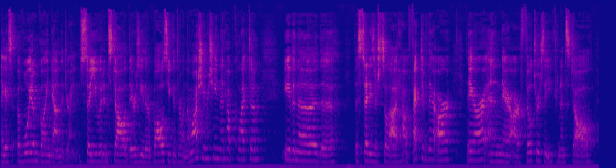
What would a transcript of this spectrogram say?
I guess avoid them going down the drain. So you would install there's either balls you can throw in the washing machine that help collect them even though the the studies are still out how effective they are they are and there are filters that you can install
